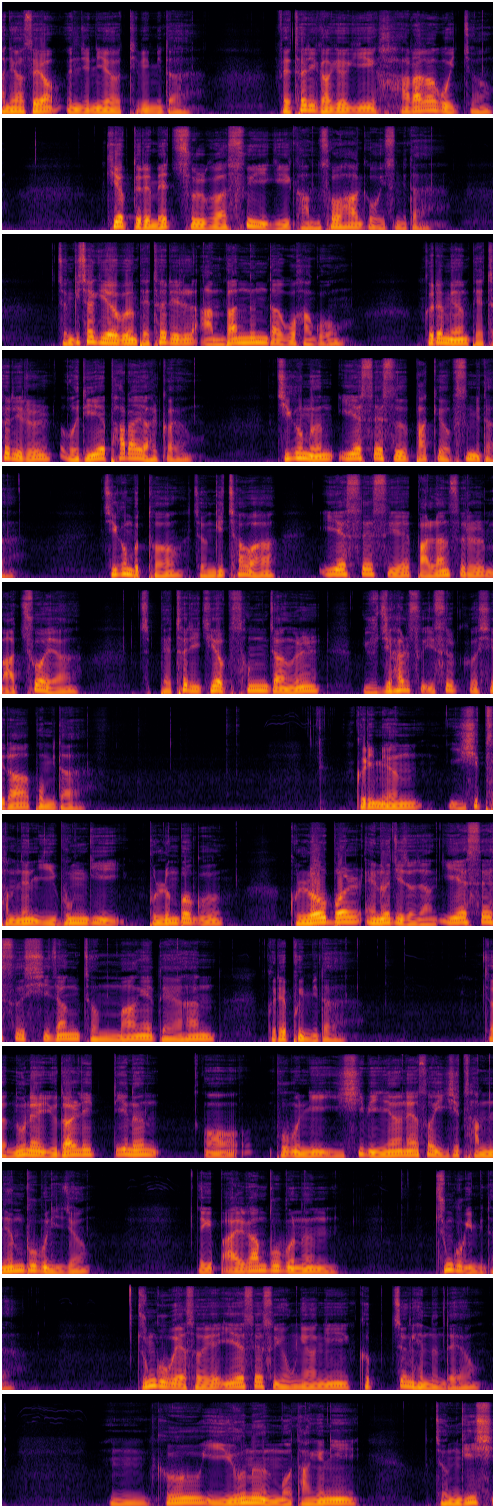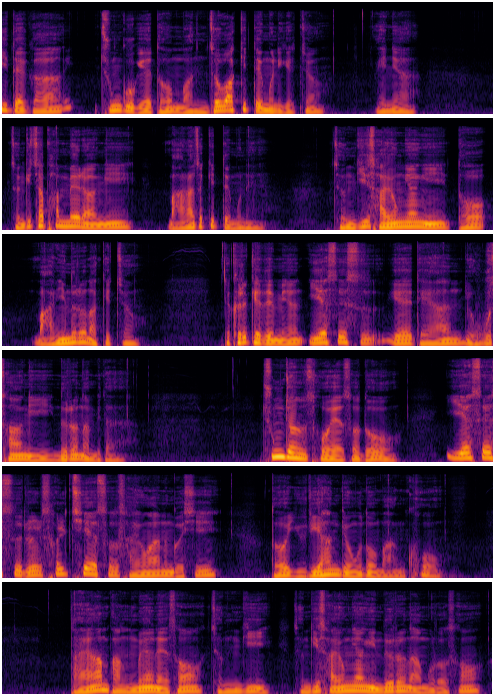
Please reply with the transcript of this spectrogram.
안녕하세요. 엔지니어 TV입니다. 배터리 가격이 하락하고 있죠. 기업들의 매출과 수익이 감소하고 있습니다. 전기차 기업은 배터리를 안 받는다고 하고 그러면 배터리를 어디에 팔아야 할까요? 지금은 ESS 밖에 없습니다. 지금부터 전기차와 ESS의 밸런스를 맞추어야 배터리 기업 성장을 유지할 수 있을 것이라 봅니다. 그리면 23년 2분기 블룸버그 글로벌 에너지 저장 ESS 시장 전망에 대한 그래프입니다. 자, 눈에 유달리 띄는 어, 부분이 22년에서 23년 부분이죠. 여기 빨간 부분은 중국입니다. 중국에서의 ESS 용량이 급증했는데요. 음, 그 이유는 뭐 당연히 전기 시대가 중국에 더 먼저 왔기 때문이겠죠. 왜냐? 전기차 판매량이 많아졌기 때문에 전기 사용량이 더 많이 늘어났겠죠. 그렇게 되면 ESS에 대한 요구사항이 늘어납니다. 충전소에서도 ESS를 설치해서 사용하는 것이 더 유리한 경우도 많고 다양한 방면에서 전기, 전기 사용량이 늘어남으로써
